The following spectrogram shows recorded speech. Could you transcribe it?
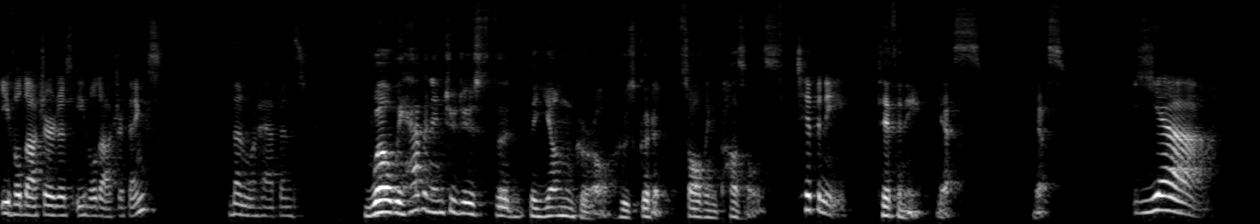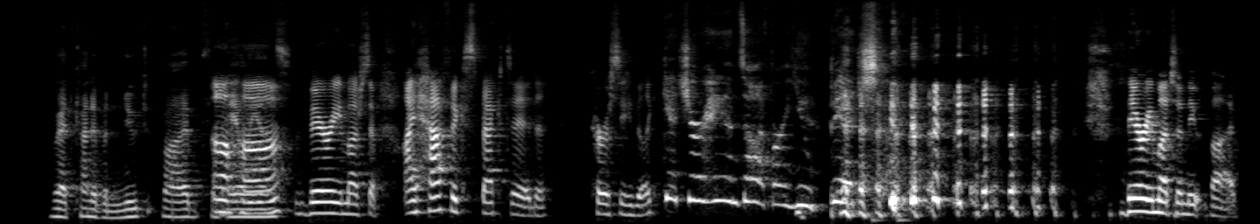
evil doctor does evil doctor things. Then what happens? Well, we haven't introduced the the young girl who's good at solving puzzles. Tiffany. Tiffany, yes, yes, Yeah. Who had kind of a newt vibe from Uh huh. Aliens. Very much so. I half expected Kirsty to be like, "Get your hands off her, you bitch!" Very much a Newt vibe.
